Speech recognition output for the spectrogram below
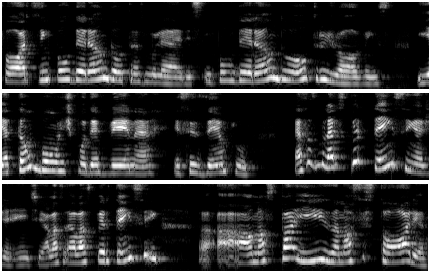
fortes, empoderando outras mulheres, empoderando outros jovens. E é tão bom a gente poder ver, né, esse exemplo. Essas mulheres pertencem a gente, elas, elas pertencem ao nosso país, à nossa história.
